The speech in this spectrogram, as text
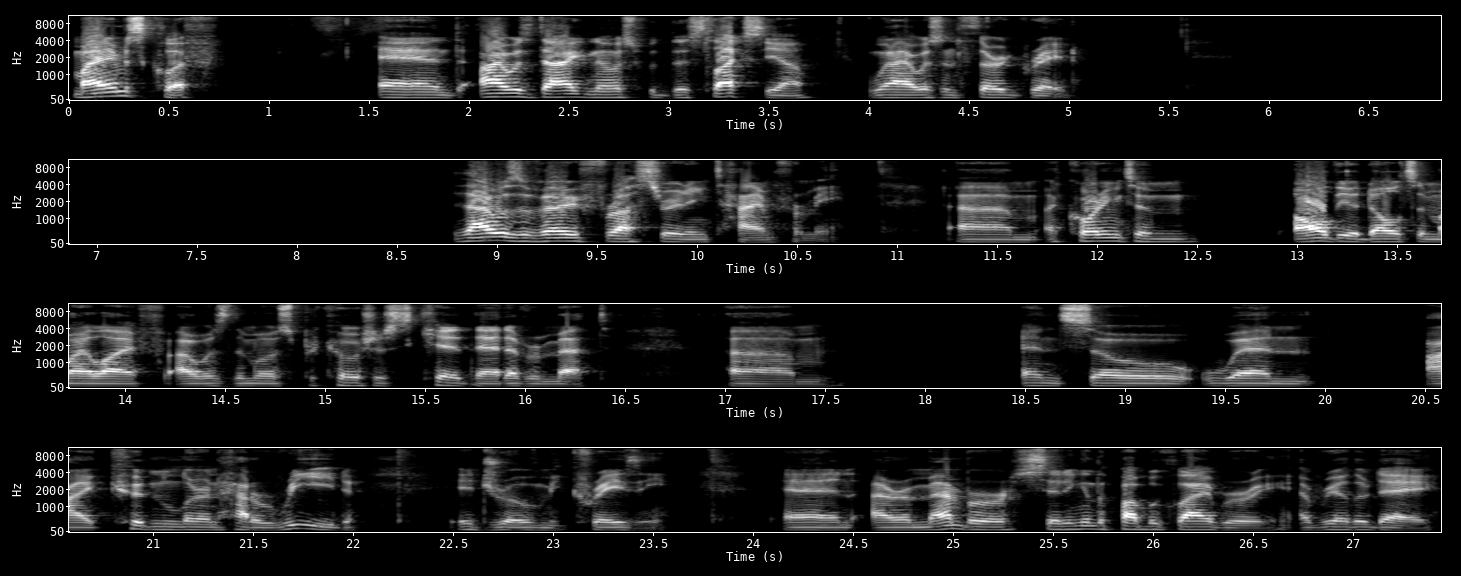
my name is Cliff, and I was diagnosed with dyslexia when I was in third grade. That was a very frustrating time for me. Um, according to all the adults in my life, I was the most precocious kid that I'd ever met. Um, and so when I couldn't learn how to read, it drove me crazy. And I remember sitting in the public library every other day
